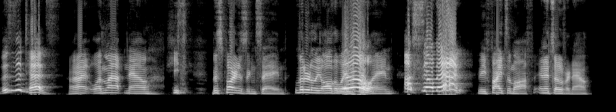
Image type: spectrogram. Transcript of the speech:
this is intense. All right, one lap now. He's. This part is insane. Literally all the way No! to pit lane. I'm so mad. And he fights him off, and it's over now.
